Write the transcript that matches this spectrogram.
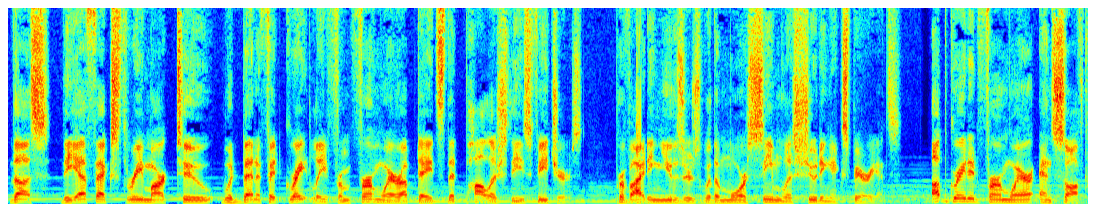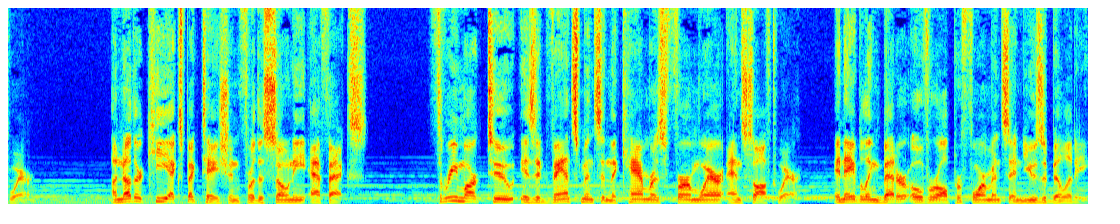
Thus, the FX3 Mark II would benefit greatly from firmware updates that polish these features, providing users with a more seamless shooting experience. Upgraded firmware and software. Another key expectation for the Sony FX. 3 Mark II is advancements in the camera's firmware and software, enabling better overall performance and usability.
